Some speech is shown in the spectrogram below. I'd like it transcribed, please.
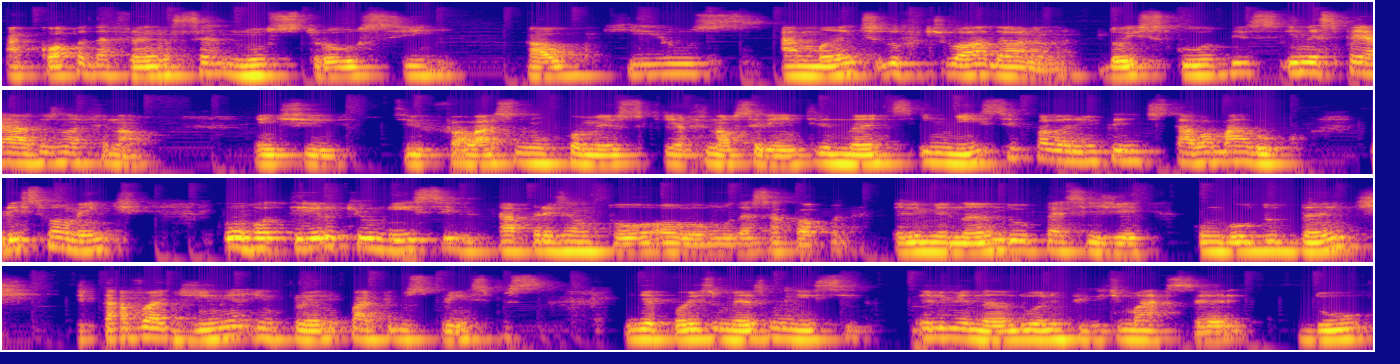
A Copa da França nos trouxe algo que os amantes do futebol adoram, né? Dois clubes inesperados na final. A gente, se falasse no começo que a final seria entre Nantes e Nice, falariam que a gente estava maluco, principalmente com o roteiro que o Nice apresentou ao longo dessa Copa, né? eliminando o PSG com o gol do Dante de cavadinha em pleno Parque dos Príncipes, e depois o mesmo Nice eliminando o Olympique de Marseille do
